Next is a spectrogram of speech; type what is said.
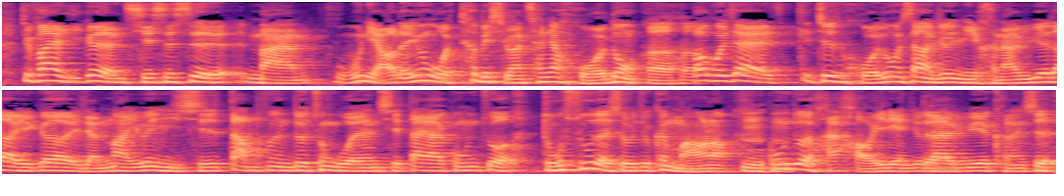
就发现一个人其实是蛮无聊的，因为我特别喜欢参加活动，嗯包括在就是活动上，就是你很难约到一个人嘛，因为你其实大部分都中国人，其实大家工作读书的时候就更忙了，工作还好一点，就大家约可能是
